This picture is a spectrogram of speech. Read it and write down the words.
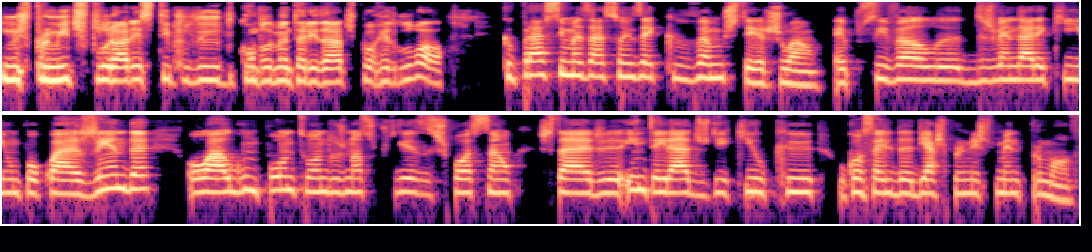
nos permite explorar esse tipo de, de complementaridades com a rede global. Que próximas ações é que vamos ter, João? É possível eh, desvendar aqui um pouco a agenda ou há algum ponto onde os nossos portugueses possam estar eh, inteirados daquilo que o Conselho da Diáspora neste momento promove?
